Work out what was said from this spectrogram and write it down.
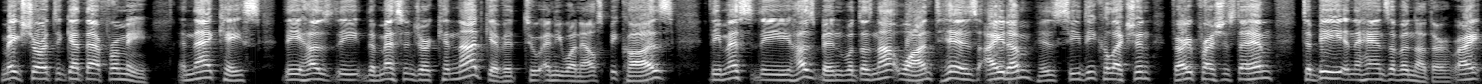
Make sure to get that from me. In that case, the, hus- the, the messenger cannot give it to anyone else because the mess the husband what does not want his item, his CD collection, very precious to him, to be in the hands of another. Right?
